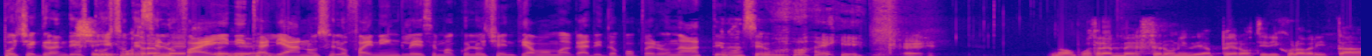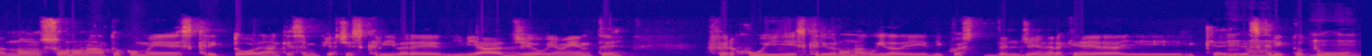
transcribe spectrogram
Poi c'è il grande discorso sì, che se lo fai in italiano, se lo fai in inglese, ma quello ci entriamo magari dopo per un attimo se vuoi. Okay. No, potrebbe essere un'idea, però ti dico la verità, non sono nato come scrittore, anche se mi piace scrivere di viaggi ovviamente per cui scrivere una guida di, di quest, del genere che hai, che hai descritto tu mm-hmm.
